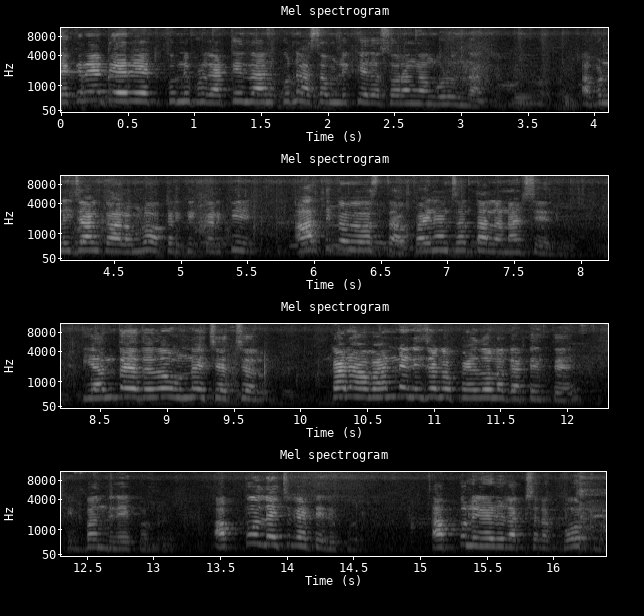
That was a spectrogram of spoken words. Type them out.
సెక్రటేరియట్ కొన్ని ఇప్పుడు కట్టింది అనుకుని అసెంబ్లీకి ఏదో సొరంగం కూడా ఉందంట. అప్పుడు నిజాం కాలంలో అక్కడికి ఇక్కడికి ఆర్థిక వ్యవస్థ ఫైనాన్స్ అంతా అలా నడిచేది. ఎంత ఏదేదో ఉన్నాయి చర్చలు. కానీ అవన్నీ నిజంగా పేదోళ్ళకి కట్టిస్తే ఇబ్బంది లేకుండా. అప్పులు తెచ్చి కట్టారు ఇప్పుడు. అప్పులు ఏడు లక్షల కోట్లు.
